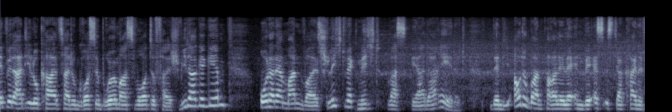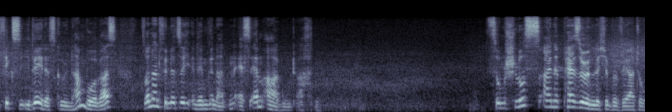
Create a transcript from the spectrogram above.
Entweder hat die Lokalzeitung Grosse Brömers Worte falsch wiedergegeben oder der Mann weiß schlichtweg nicht, was er da redet. Denn die Autobahnparallele NBS ist ja keine fixe Idee des grünen Hamburgers, sondern findet sich in dem genannten SMA-Gutachten. Zum Schluss eine persönliche Bewertung,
